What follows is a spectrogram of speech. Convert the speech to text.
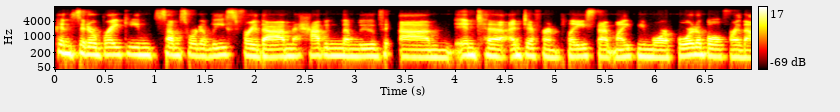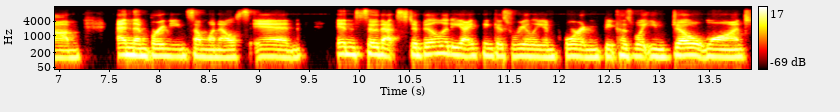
consider breaking some sort of lease for them, having them move um, into a different place that might be more affordable for them, and then bringing someone else in. And so that stability, I think, is really important because what you don't want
